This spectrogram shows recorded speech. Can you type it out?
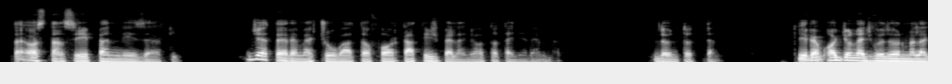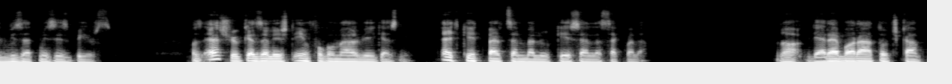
– Te aztán szépen nézel ki. Jet erre megcsóválta a farkát, és belenyalt a tenyerembe. Döntöttem. Kérem, adjon egy vödör meleg vizet, Mrs. Beers. Az első kezelést én fogom elvégezni. Egy-két percen belül készen leszek vele. Na, gyere, barátocskám,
